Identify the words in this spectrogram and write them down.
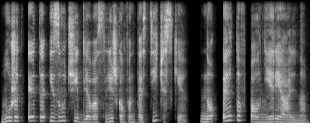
Может, это и звучит для вас слишком фантастически, но это вполне реально.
